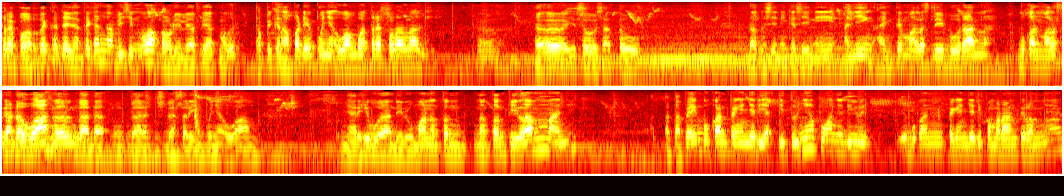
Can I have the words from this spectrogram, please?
traveler teh kerjanya teh kan ngabisin uang kalau dilihat-lihat mah. Tapi kenapa dia punya uang buat traveler lagi? Eh, Heeh, itu satu. Udah ke sini ke sini, anjing, aing teh males liburan lah. Bukan males gak ada uang, nggak ada nggak ada- nggak sering punya uang. Nyari hiburan di rumah nonton nonton film anjing. Eh, Tapi aing bukan pengen jadi itunya, bukan jadi ya bukan pengen jadi pemeran filmnya.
